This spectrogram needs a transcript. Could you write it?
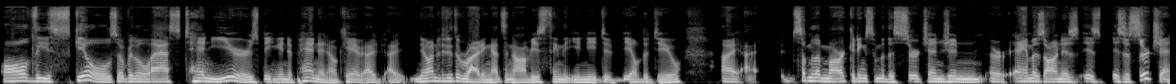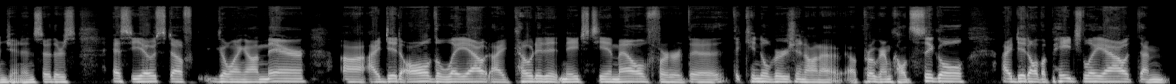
all these skills over the last 10 years being independent. Okay, I, I know how to do the writing. That's an obvious thing that you need to be able to do. I, I some of the marketing, some of the search engine or Amazon is is is a search engine, and so there's SEO stuff going on there. Uh, I did all the layout. I coded it in HTML for the the Kindle version on a, a, program called Sigil. I did all the page layout. I'm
